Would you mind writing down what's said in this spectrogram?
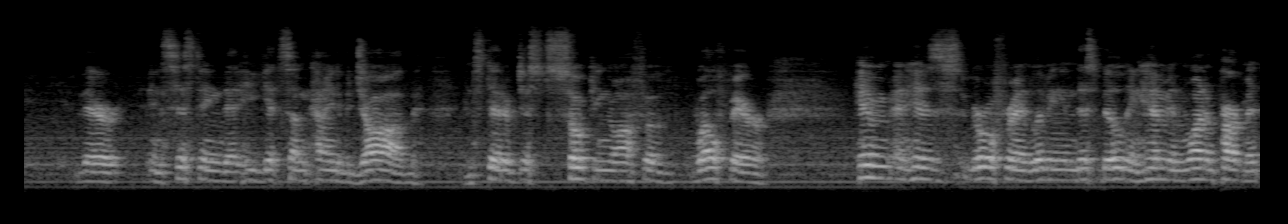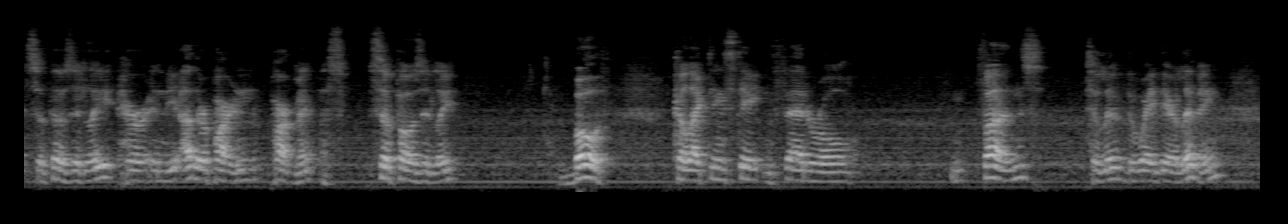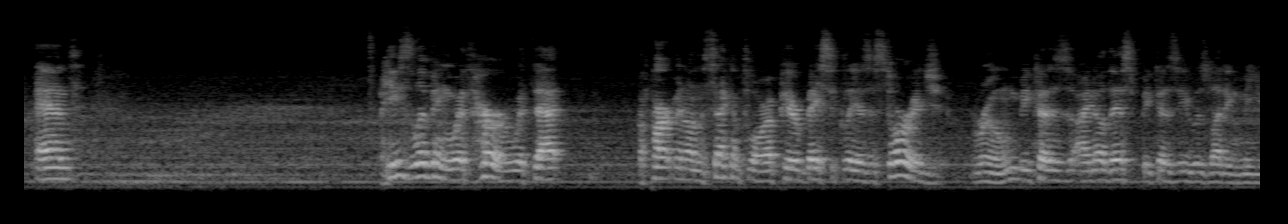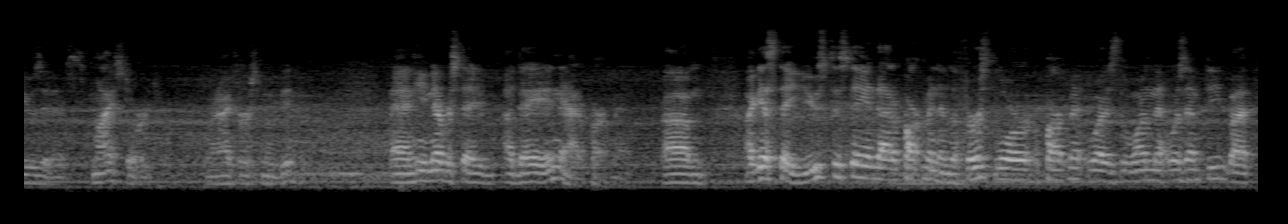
they're insisting that he get some kind of a job instead of just soaking off of welfare. Him and his girlfriend living in this building, him in one apartment supposedly, her in the other apartment, supposedly, both collecting state and federal funds to live the way they're living, and he's living with her with that apartment on the second floor up here basically as a storage room because I know this because he was letting me use it as my storage room when I first moved in. And he never stayed a day in that apartment. Um, I guess they used to stay in that apartment, and the first floor apartment was the one that was empty, but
